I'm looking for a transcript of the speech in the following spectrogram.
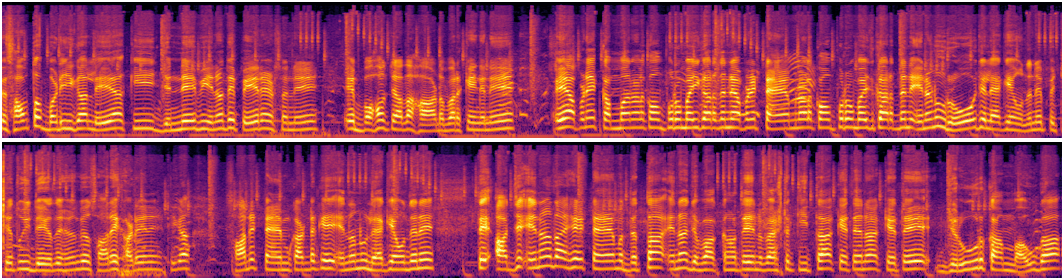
ਤੇ ਸਭ ਤੋਂ ਬੜੀ ਗੱਲ ਇਹ ਆ ਕਿ ਜਿੰਨੇ ਵੀ ਇਹਨਾਂ ਦੇ ਪੇਰੈਂਟਸ ਨੇ, ਇਹ ਬਹੁਤ ਜ਼ਿਆਦਾ ਹਾਰਡ ਵਰਕਿੰਗ ਨੇ। ਇਹ ਆਪਣੇ ਕੰਮਾਂ ਨਾਲ ਕੰਪਰੋਮਾਈਜ਼ ਕਰਦੇ ਨੇ, ਆਪਣੇ ਟਾਈਮ ਨਾਲ ਕੰਪਰੋਮਾਈਜ਼ ਕਰਦੇ ਨੇ। ਇਹਨਾਂ ਨੂੰ ਰੋਜ਼ ਲੈ ਕੇ ਆਉਂਦੇ ਨੇ। ਪਿੱਛੇ ਤੁਸੀਂ ਦੇਖਦੇ ਹੋਵੋਗੇ, ਉਹ ਸਾਰੇ ਖੜੇ ਨੇ, ਠੀਕ ਆ? ਸਾਰੇ ਟਾਈਮ ਕੱਢ ਕੇ ਇਹਨਾਂ ਨੂੰ ਲੈ ਕੇ ਆਉਂਦੇ ਨੇ। ਤੇ ਅੱਜ ਇਹਨਾਂ ਦਾ ਇਹ ਟਾਈਮ ਦਿੱਤਾ, ਇਹਨਾਂ ਜਵਾਕਾਂ ਤੇ ਇਨਵੈਸਟ ਕੀਤਾ, ਕਿਤੇ ਨਾ ਕਿਤੇ ਜ਼ਰੂਰ ਕੰਮ ਆਊਗਾ,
